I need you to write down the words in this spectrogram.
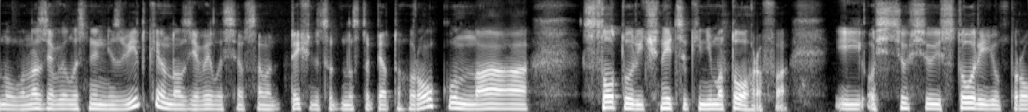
ну, вона з'явилась нині звідки? Вона з'явилася саме 1995 року на соту річницю кінематографа. І ось цю всю історію про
